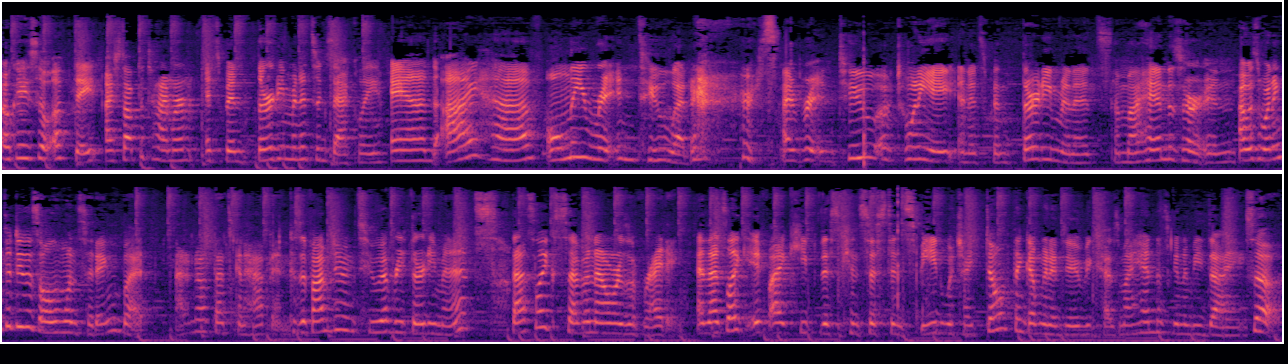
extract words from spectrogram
Okay, so update. I stopped the timer. It's been 30 minutes exactly, and I have only written two letters. I've written two of 28 and it's been 30 minutes and my hand is hurting. I was wanting to do this all in one sitting, but I don't know if that's gonna happen. Because if I'm doing two every 30 minutes, that's like seven hours of writing. And that's like if I keep this consistent speed, which I don't think I'm gonna do because my hand is gonna be dying. So,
